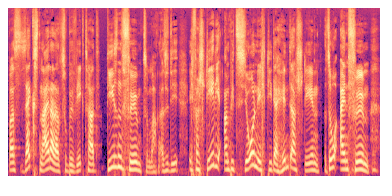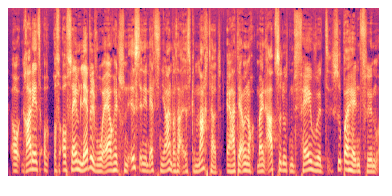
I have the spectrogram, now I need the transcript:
was Zack Snyder dazu bewegt hat, diesen Film zu machen. Also die, ich verstehe die Ambition nicht, die dahinter stehen, so ein Film, gerade jetzt auf, auf, auf, seinem Level, wo er auch jetzt schon ist in den letzten Jahren, was er alles gemacht hat. Er hat ja immer noch meinen absoluten Favorite Superheldenfilm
